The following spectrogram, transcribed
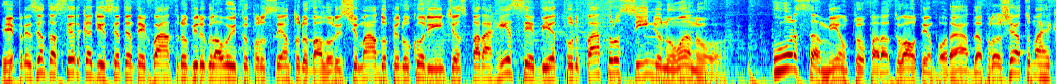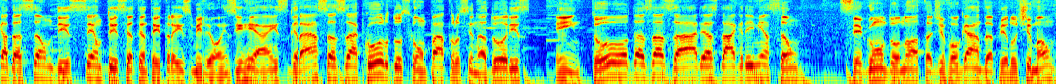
representa cerca de 74,8% do valor estimado pelo Corinthians para receber por patrocínio no ano. O orçamento para a atual temporada projeta uma arrecadação de 173 milhões de reais graças a acordos com patrocinadores em todas as áreas da agremiação. Segundo nota divulgada pelo Timão,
